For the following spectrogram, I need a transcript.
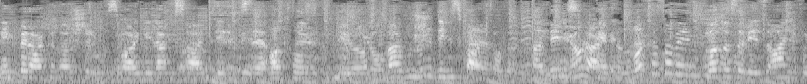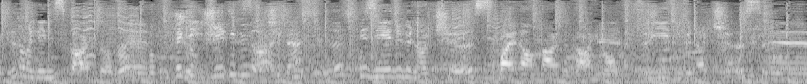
Rehber arkadaşlarımız var, gelen misafirlerimize aktarım yapıyorlar. Bunları deniz kartalı Ha, deniz deniyor. kartalı. Evet. Vatos'a benziyor. Vatos'a benziyor aynı fakülteden ama deniz kartalı. Evet. Bakın Peki uçuyormuş 7 gün zaten. açık mısınız? Biz 7 gün açığız. Bayramlar da dahil olmak üzere 7 gün açığız. Ee,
